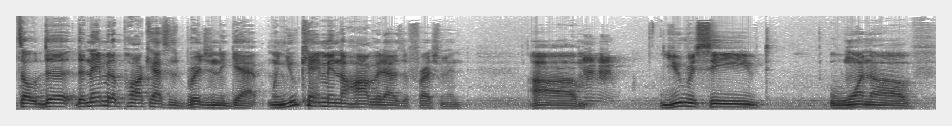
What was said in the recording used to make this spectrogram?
so the the name of the podcast is Bridging the Gap. When you came into Harvard as a freshman, um, mm-hmm. you received one of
